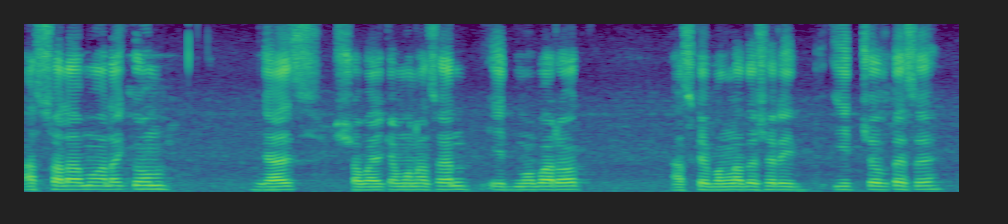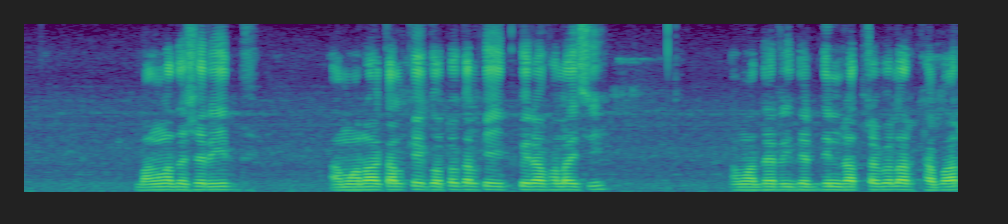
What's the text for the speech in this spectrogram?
আসসালামু আলাইকুম। গাইজ সবাই কেমন আছেন? ঈদ মোবারক। আজকে বাংলাদেশের ঈদ ঈদ চলতেছে। বাংলাদেশের ঈদ, আমরা কালকে, গতকালকে ঈদ কইরা ফেলাইছি। আমাদের ঈদের দিন রাত্রেবেলার খাবার।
